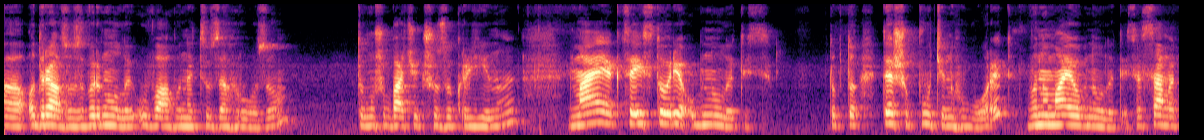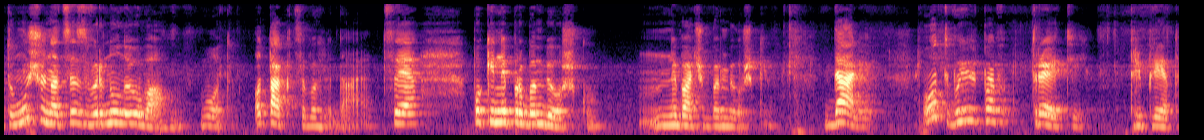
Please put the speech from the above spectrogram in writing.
е, одразу звернули увагу на цю загрозу, тому що бачать, що з Україною, має як ця історія обнулитись. Тобто те, що Путін говорить, воно має обнулитися саме тому, що на це звернули увагу. От. Отак це виглядає. Це поки не про бомбьошку. Не бачу бомбьошки. Далі, от випав третій тріплет.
